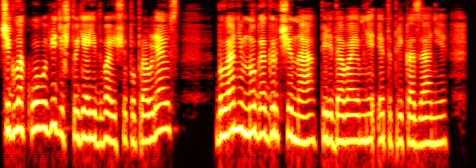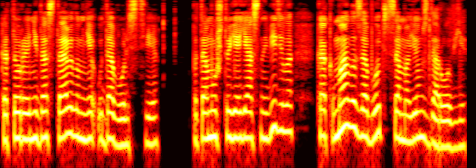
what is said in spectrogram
Чеглакова, видя, что я едва еще поправляюсь, была немного огорчена, передавая мне это приказание, которое не доставило мне удовольствия, потому что я ясно видела, как мало заботится о моем здоровье,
